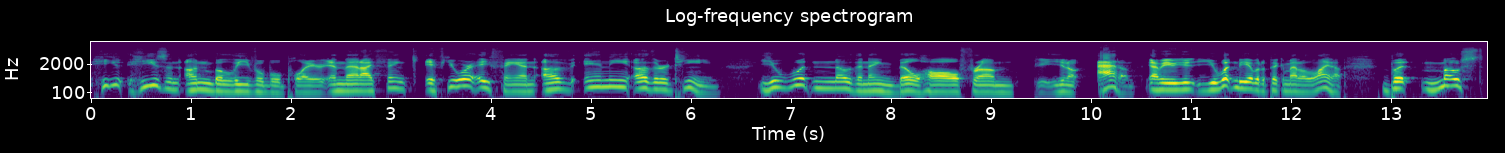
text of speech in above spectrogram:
he he's an unbelievable player in that I think if you were a fan of any other team, you wouldn't know the name Bill Hall from you know Adam. I mean, you, you wouldn't be able to pick him out of the lineup. But most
